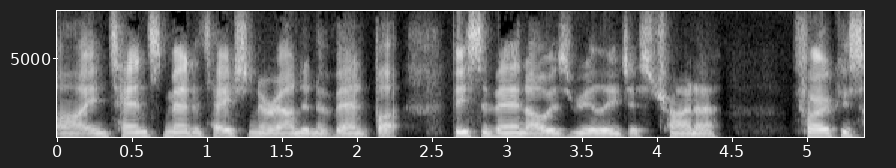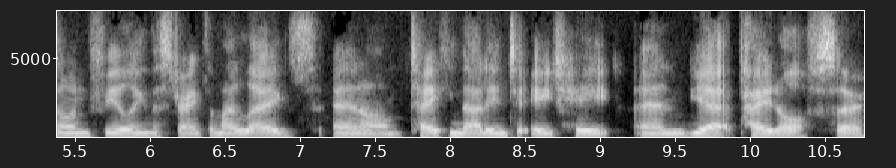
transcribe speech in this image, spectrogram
uh, intense meditation around an event, but this event I was really just trying to focus on feeling the strength of my legs and um, taking that into each heat, and yeah, it paid off. So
